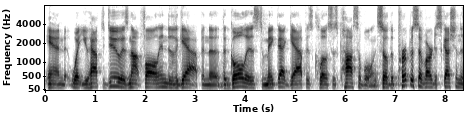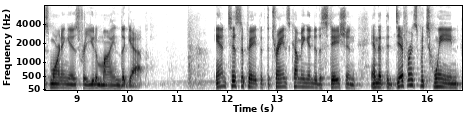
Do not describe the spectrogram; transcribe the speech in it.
And what you have to do is not fall into the gap. And the, the goal is to make that gap as close as possible. And so the purpose of our discussion this morning is for you to mind the gap anticipate that the train's coming into the station and that the difference between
